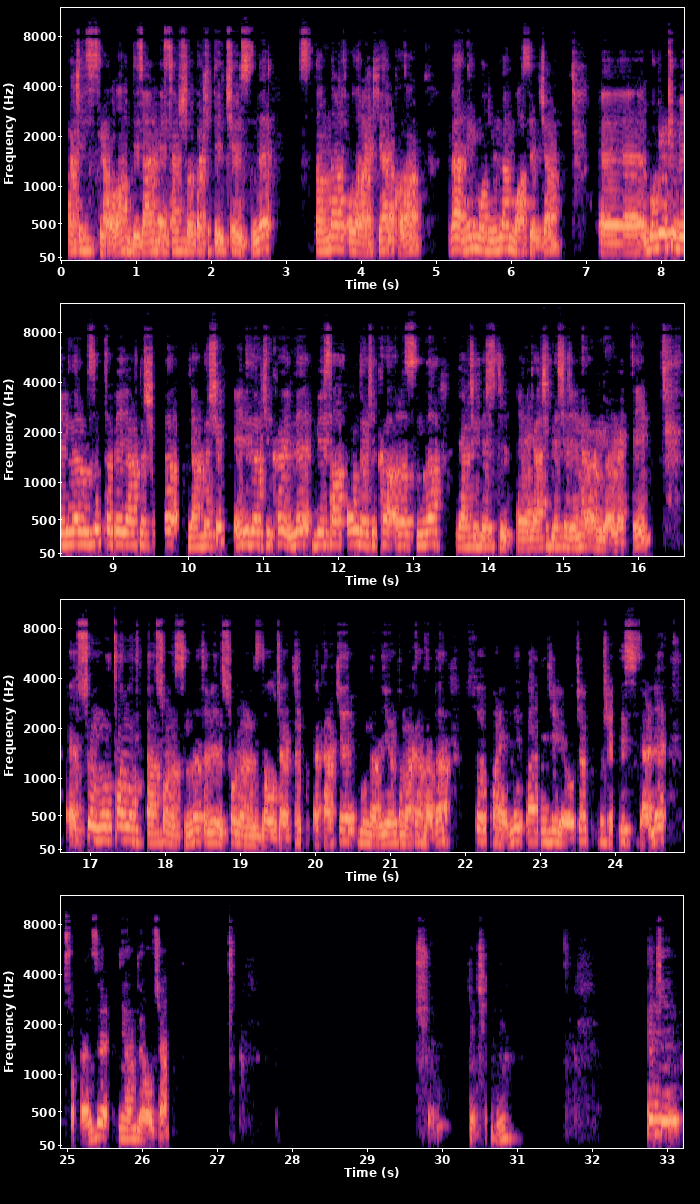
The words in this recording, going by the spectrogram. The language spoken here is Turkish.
paket ismi olan Design Essential paketi içerisinde standart olarak yer alan Welding modülünden bahsedeceğim. E, bugünkü webinarımızın tabii yaklaşık yaklaşık 50 dakika ile 1 saat 10 dakika arasında e, gerçekleşeceğini öngörmekteyim. E, sunumu tamamladıktan sonrasında tabii sorularınız da olacaktır mutlaka ki bunları yanıtlamak adına da soru panelini ben inceliyor olacağım. Bu şekilde sizlerle sorularınızı yanıtlıyor olacağım. Şöyle geçelim. Peki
